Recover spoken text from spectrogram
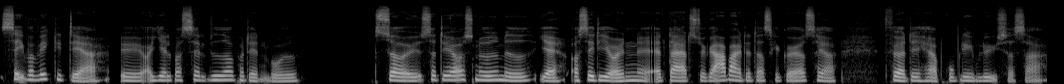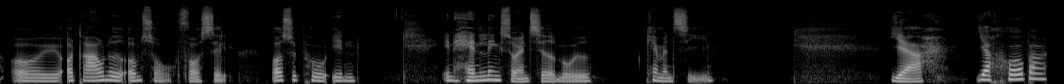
se, hvor vigtigt det er, øh, og hjælpe os selv videre på den måde. Så, øh, så det er også noget med ja, at sætte i øjnene, at der er et stykke arbejde, der skal gøres her, før det her problem løser sig, og, øh, og drage noget omsorg for os selv også på en, en handlingsorienteret måde, kan man sige. Ja, jeg håber,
